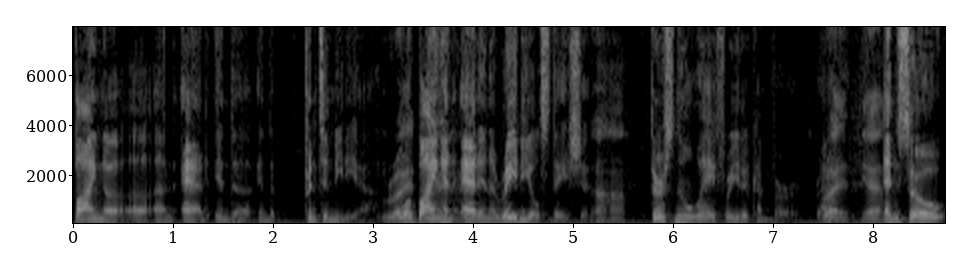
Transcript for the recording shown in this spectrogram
buying a, a, an ad in the in the printed media right. or buying an ad in a radio station. Uh-huh. There's no way for you to convert. Right? right. Yeah. And so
